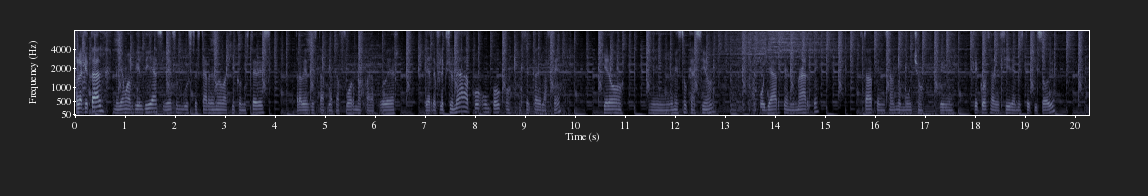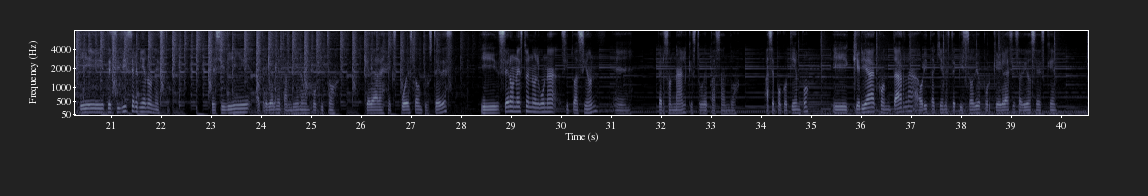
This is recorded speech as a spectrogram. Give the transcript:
Hola, ¿qué tal? Me llamo Abril Díaz y es un gusto estar de nuevo aquí con ustedes a través de esta plataforma para poder eh, reflexionar un poco acerca de la fe. Quiero eh, en esta ocasión apoyarte, animarte. Estaba pensando mucho qué, qué cosa decir en este episodio y decidí ser bien honesto. Decidí atreverme también a un poquito quedar expuesto ante ustedes y ser honesto en alguna situación eh, personal que estuve pasando hace poco tiempo. Y quería contarla ahorita aquí en este episodio porque gracias a Dios es que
